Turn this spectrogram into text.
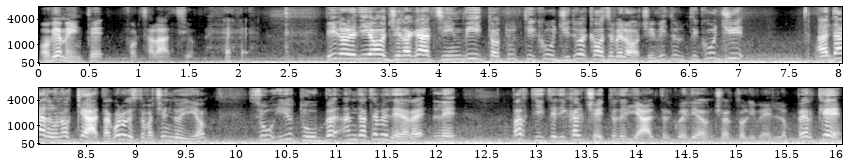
Ovviamente Forza Lazio. Pillole di oggi ragazzi, invito tutti i cuggi, due cose veloci, invito tutti i cuggi a dare un'occhiata a quello che sto facendo io su YouTube, andate a vedere le partite di calcetto degli altri, quelli a un certo livello. Perché?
